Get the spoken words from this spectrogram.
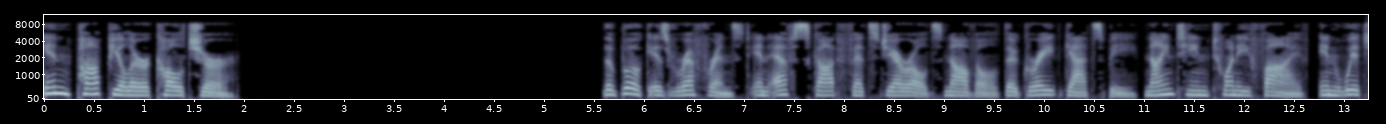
In popular culture The book is referenced in F. Scott Fitzgerald's novel The Great Gatsby 1925, in which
